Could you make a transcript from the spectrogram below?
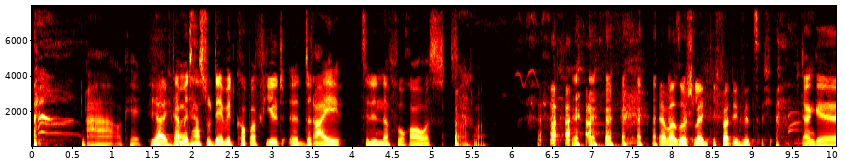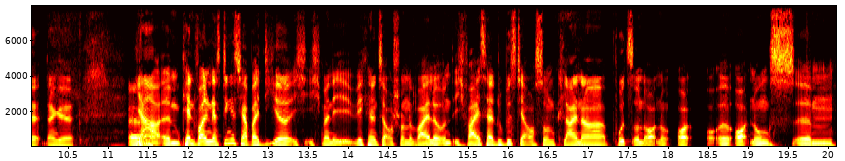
Ah, okay. ja, ich Damit weiß. hast du David Copperfield äh, drei Zylinder voraus, sag ich mal. er war so schlecht, ich fand ihn witzig. Danke, danke. Ja, ähm, Ken, vor allem das Ding ist ja bei dir, ich, ich meine, wir kennen uns ja auch schon eine Weile und ich weiß ja, du bist ja auch so ein kleiner Putz- und Ordnung, Or, Or, Ordnungs, ähm,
